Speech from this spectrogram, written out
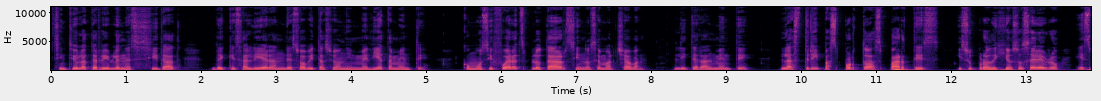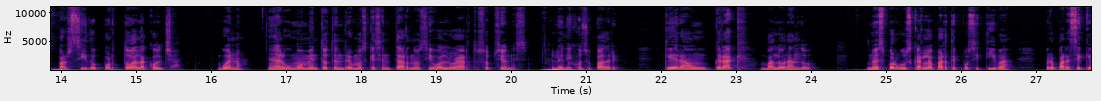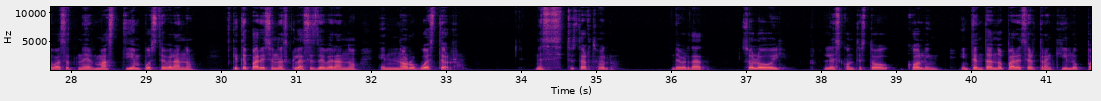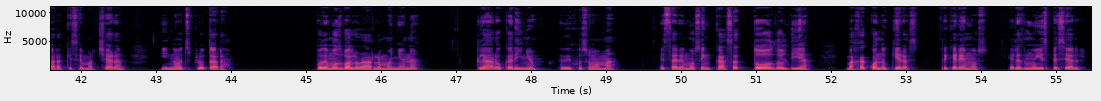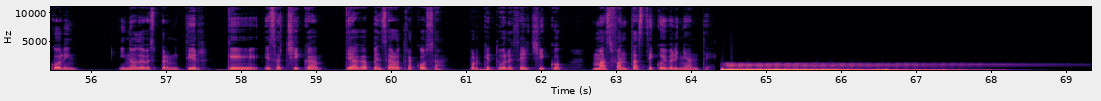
Sintió la terrible necesidad de que salieran de su habitación inmediatamente como si fuera a explotar si no se marchaban. Literalmente, las tripas por todas partes y su prodigioso cerebro esparcido por toda la colcha. Bueno, en algún momento tendremos que sentarnos y valorar tus opciones, le dijo su padre, que era un crack valorando. No es por buscar la parte positiva, pero parece que vas a tener más tiempo este verano. ¿Qué te parece unas clases de verano en Northwestern? Necesito estar solo. De verdad, solo hoy, les contestó Colin, intentando parecer tranquilo para que se marcharan y no explotara. ¿Podemos valorarlo mañana? Claro, cariño, le dijo su mamá. Estaremos en casa todo el día. Baja cuando quieras. Te queremos. Eres muy especial, Colin, y no debes permitir que esa chica te haga pensar otra cosa, porque tú eres el chico más fantástico y brillante.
